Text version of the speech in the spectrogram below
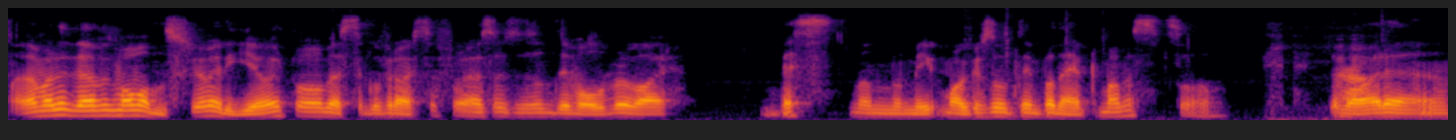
Det var, litt, det var vanskelig å velge i år på beste konferanse, for jeg syns Devolver var best. Men Microsoft imponerte meg mest, så det var, eh,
